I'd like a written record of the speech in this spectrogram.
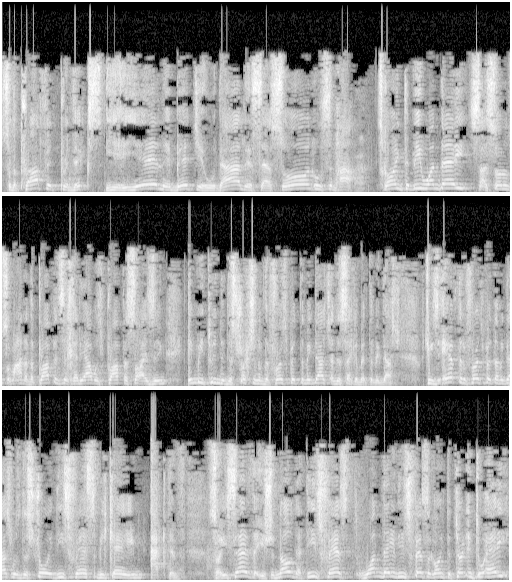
So the prophet predicts, Yehyeh lebet Yehuda lesason ulsimha. It's going to be one day, sason ulsimha. The prophet Zechariah was prophesying in between the destruction of the first Beit HaMikdash and the second Beit HaMikdash. Which means after the first Beit HaMikdash was destroyed, these fasts became active. So he says that you should know that these fasts, one day these fasts are going to turn into a.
